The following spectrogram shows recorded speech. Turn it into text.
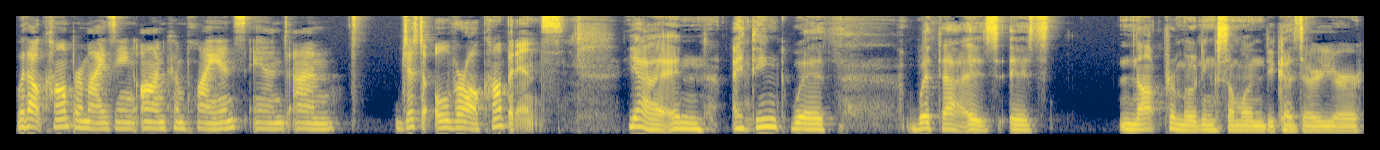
without compromising on compliance and um, just overall competence. Yeah, and I think with with that is is not promoting someone because they're your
